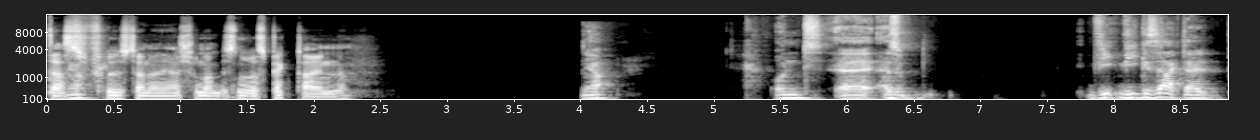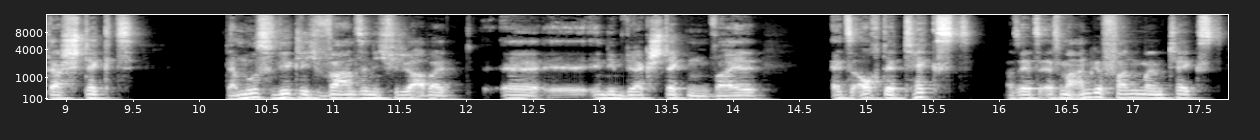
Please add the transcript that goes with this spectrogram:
Das Ja. flößt dann ja schon noch ein bisschen Respekt ein. Ne? Ja. Und äh, also, wie, wie gesagt, da, da steckt, da muss wirklich wahnsinnig viel Arbeit äh, in dem Werk stecken, weil jetzt auch der Text, also jetzt erstmal angefangen beim Text,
